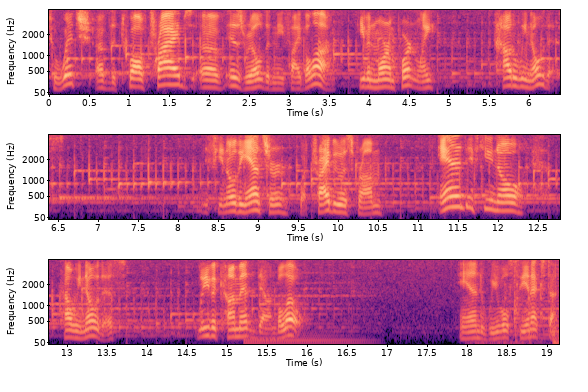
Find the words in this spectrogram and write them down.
To which of the 12 tribes of Israel did Nephi belong? Even more importantly, how do we know this? If you know the answer, what tribe he was from, and if you know how we know this, leave a comment down below. And we will see you next time.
